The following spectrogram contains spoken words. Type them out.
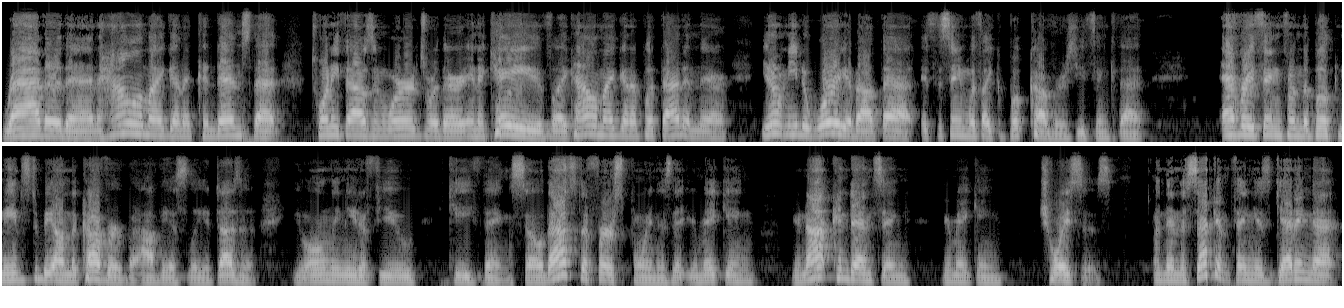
rather than how am I going to condense that 20,000 words where they're in a cave? Like, how am I going to put that in there? You don't need to worry about that. It's the same with like book covers. You think that everything from the book needs to be on the cover, but obviously it doesn't. You only need a few key things. So that's the first point is that you're making, you're not condensing, you're making choices. And then the second thing is getting that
